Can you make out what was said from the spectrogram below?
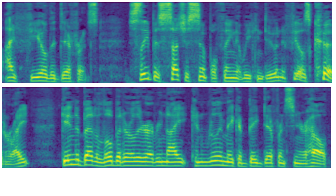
I feel the difference. Sleep is such a simple thing that we can do, and it feels good, right? Getting to bed a little bit earlier every night can really make a big difference in your health.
